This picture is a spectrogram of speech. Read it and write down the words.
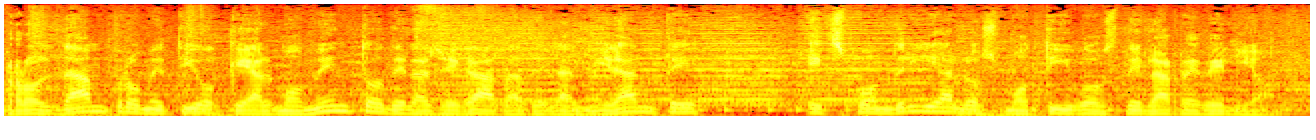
Roldán prometió que al momento de la llegada del almirante expondría los motivos de la rebelión.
